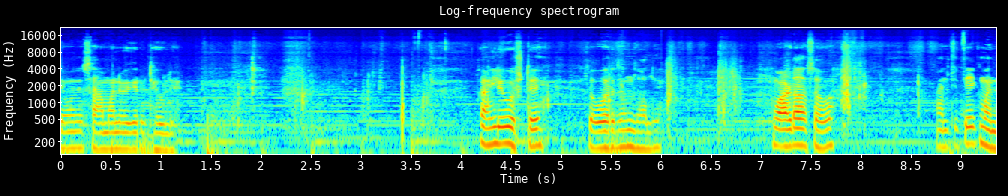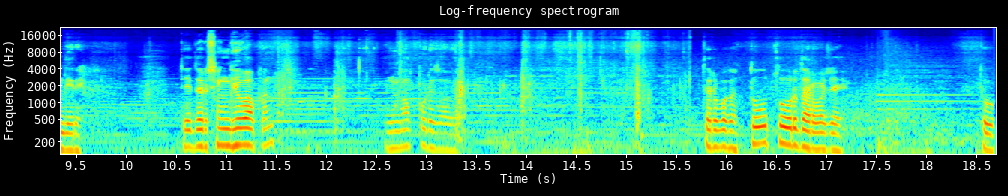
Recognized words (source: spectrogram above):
त्याच्यामध्ये सामान वगैरे ठेवले. चांगली गोष्ट आहे. संवर्धन झाले वाडा असावा. आणि तिथे एक मंदिर आहे. ते दर्शन घेऊ आपण. आणि मग पुढे जाऊया. तर बघा तो चोर दरवाजा आहे. तो.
